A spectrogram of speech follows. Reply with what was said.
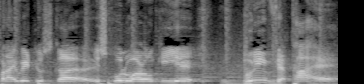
प्राइवेट उसका स्कूल वालों की ये बुरी व्यथा है।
